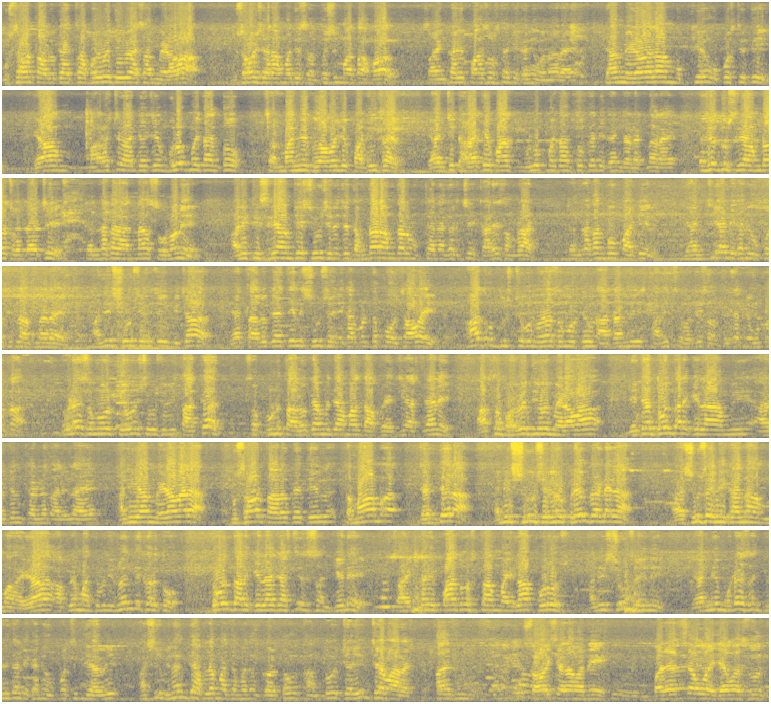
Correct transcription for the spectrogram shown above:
भुसावळ तालुक्याचा भव्य दिव्य असा मेळावा भुसावळ शहरामध्ये संतोषी माता हॉल सायंकाळी पाच वाजता ठिकाणी होणार आहे. त्या मेळाव्याला मुख्य उपस्थिती या महाराष्ट्र राज्याचे मुलुक मैदान तो सन्मान्य गुलाबाजी पाटील साहेब यांची पाच मुलुक मैदान तो त्या ठिकाणी धडकणार आहे. तसेच दुसरे आमदार चौकाचे चंद्रकांत अण्णा सोनोने आणि तिसरे आमचे शिवसेनेचे दमदार आमदार मुक्तानगरचे कार्यसम्राट चंद्रकांत भाऊ पाटील यांची या ठिकाणी उपस्थित असणार आहे. आणि शिवसेनेचे विचार या तालुक्यातील शिवसैनिकांपर्यंत पोहोचावे हाच दृष्टिकोन डोळ्यासमोर ठेवून आगामी स्थानिक स्वराज्य संस्थेच्या निवडणुका डोळ्यासमोर ठेवून शिवसेनेची ताकद संपूर्ण तालुक्यामध्ये आम्हाला दाखवायची असल्याने आजचा भव्य दिवस मेळावा येत्या दोन तारखेला आम्ही आयोजन करण्यात आलेलं आहे. आणि या मेळाव्याला भुसावळ तालुक्यातील तमाम जनतेला आणि शिवसेनेवर प्रेम करण्याला शिवसैनिकांना म- या आपल्या माध्यमातून विनंती करतो. दोन तारखेला जास्तीत संख्येने सायंकाळी पाच वाजता महिला पुरुष आणि शिवसैनिक यांनी मोठ्या संख्येने त्या ठिकाणी उपस्थित द्यावी अशी विनंती आपल्या माध्यमातून करतो. थांबतो. जय हिंद जय महाराष्ट्र. आज भुसावळ शहरामध्ये बऱ्याचशा वर्षापासून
